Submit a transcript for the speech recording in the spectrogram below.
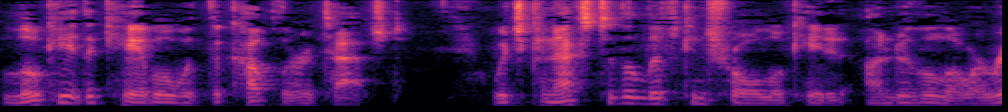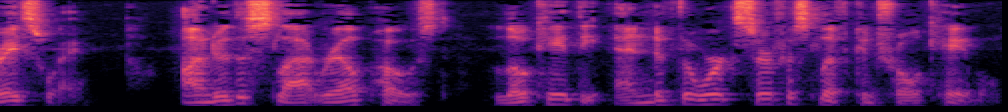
locate the cable with the coupler attached, which connects to the lift control located under the lower raceway. Under the slat rail post, locate the end of the work surface lift control cable.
